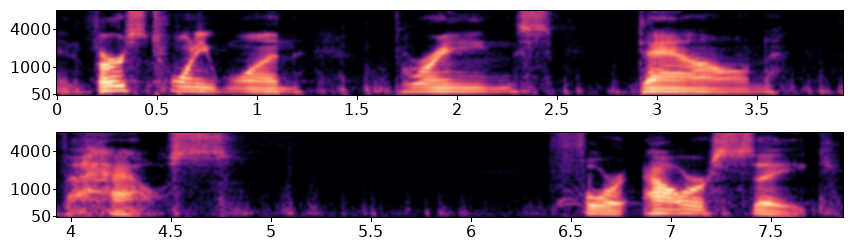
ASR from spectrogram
And verse 21 brings down the house. For our sake,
